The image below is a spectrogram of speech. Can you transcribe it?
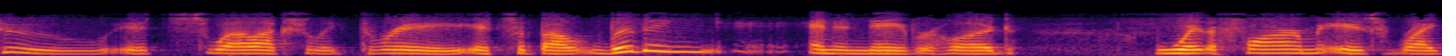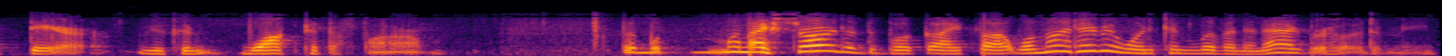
two. It's, well, actually three. It's about living in a neighborhood where the farm is right there. You can walk to the farm. But when I started the book, I thought, well, not everyone can live in an agrihood. I mean,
